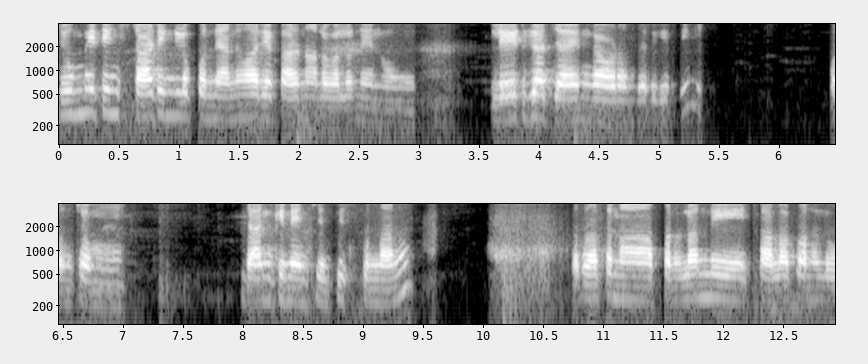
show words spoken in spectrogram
జూమ్ మీటింగ్ స్టార్టింగ్లో కొన్ని అనివార్య కారణాల వల్ల నేను లేట్గా జాయిన్ కావడం జరిగింది. కొంచెం దానికి నేను చింతిస్తున్నాను. తర్వాత నా పనులన్నీ చాలా పనులు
